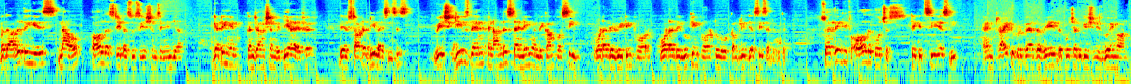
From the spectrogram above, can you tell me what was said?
But the other thing is now all the state associations in India getting in conjunction with the IFF, they have started D licenses, which gives them an understanding when they come for C what are they waiting for, what are they looking for to complete their C certificate. So I think if all the coaches take it seriously and try to prepare the way the coach education is going on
